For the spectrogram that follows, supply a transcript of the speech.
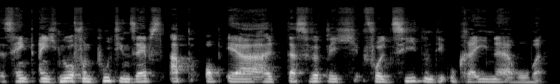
es hängt eigentlich nur von Putin selbst ab, ob er halt das wirklich vollzieht und die Ukraine erobert.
